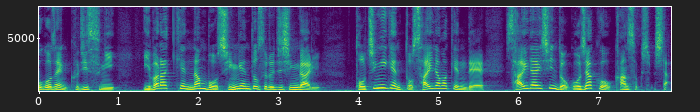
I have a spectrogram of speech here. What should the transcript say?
日午前9時過ぎ茨城県南部を震源とする地震があり栃木県と埼玉県で最大震度5弱を観測しました。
